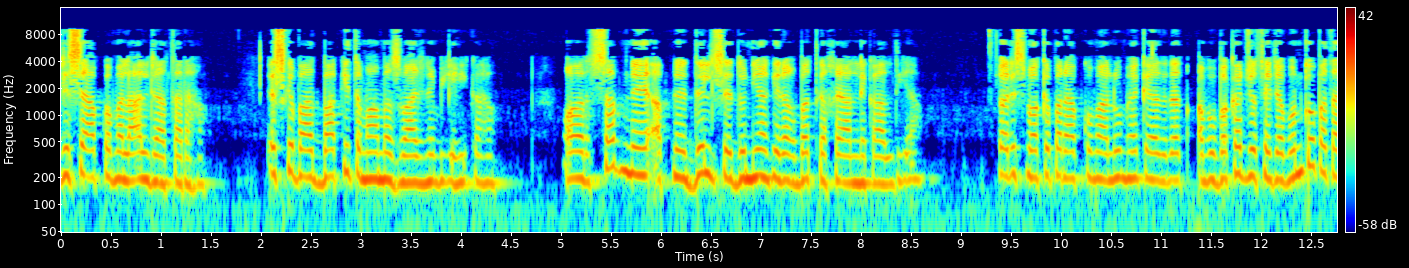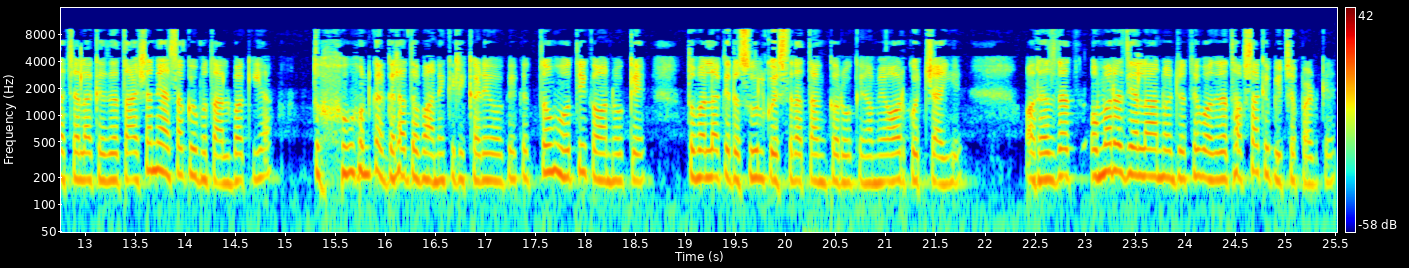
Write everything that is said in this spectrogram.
جس سے آپ کا ملال جاتا رہا۔ اس کے بعد باقی تمام ازواج نے بھی یہی کہا۔ اور سب نے اپنے دل سے دنیا کی رغبت کا خیال نکال دیا۔ اور اس موقع پر آپ کو معلوم ہے کہ حضرت ابو بکر جو تھے، جب ان کو پتا چلا کہ حضرت عائشہ نے ایسا کوئی مطالبہ کیا، تو ان کا گلا دبانے کے لیے کھڑے ہو گئے کہ تم ہوتی کون ہو کے تم اللہ کے رسول کو اس طرح تنگ کرو کہ ہمیں اور کچھ چاہیے۔ اور حضرت عمر رضی اللہ عنہ جو تھے، وہ حضرت حفصہ کے پیچھے پڑ گئے۔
